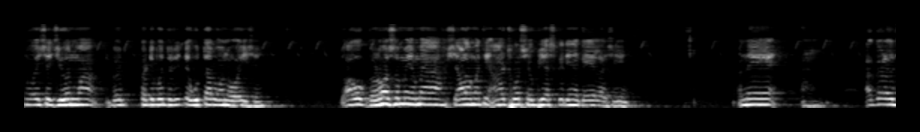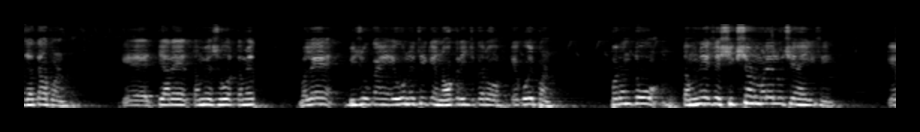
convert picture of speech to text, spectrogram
હોય છે, જીવનમાં કટિબદ્ધ રીતે ઉતારવાનું હોય છે. તો આવો ઘણો સમય અમે આ શાળામાંથી આઠ વર્ષ અભ્યાસ કરીને ગયેલા છીએ. અને આગળ જતાં પણ કે અત્યારે તમે છો તમે ભલે બીજું કાંઈ એવું નથી કે નોકરી જ કરો કે કોઈ પણ, પરંતુ તમને જે શિક્ષણ મળેલું છે અહીંથી, કે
